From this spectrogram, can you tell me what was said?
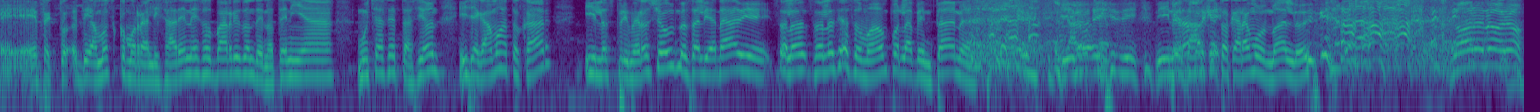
efectu- digamos, como realizar en esos barrios donde no tenía mucha aceptación. Y llegamos a tocar y los primeros shows no salía nadie, solo, solo se asomaban por las ventanas. y no, y- y- y no era porque que- tocáramos mal, ¿no? No, no, no, no.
